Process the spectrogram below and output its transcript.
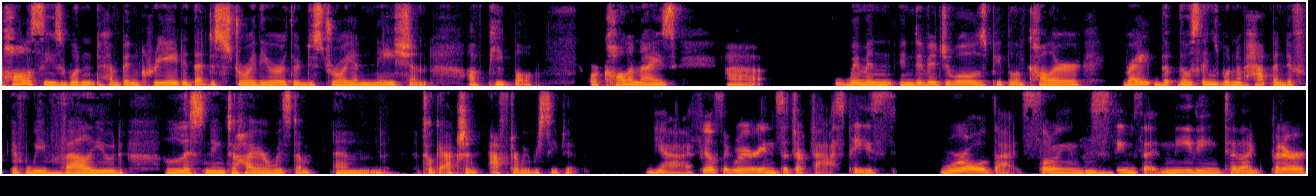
policies wouldn't have been created that destroy the earth or destroy a nation of people or colonize, uh, women, individuals, people of color, right? Th- those things wouldn't have happened if, if we valued listening to higher wisdom and took action after we received it. Yeah, it feels like we are in such a fast paced world that slowing mm. seems that needing to like put our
